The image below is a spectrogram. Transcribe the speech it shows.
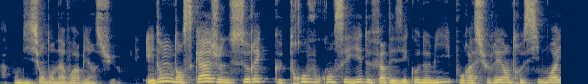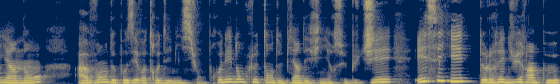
à condition d'en avoir bien sûr. Et donc, dans ce cas, je ne saurais que trop vous conseiller de faire des économies pour assurer entre six mois et un an avant de poser votre démission. Prenez donc le temps de bien définir ce budget, essayez de le réduire un peu,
